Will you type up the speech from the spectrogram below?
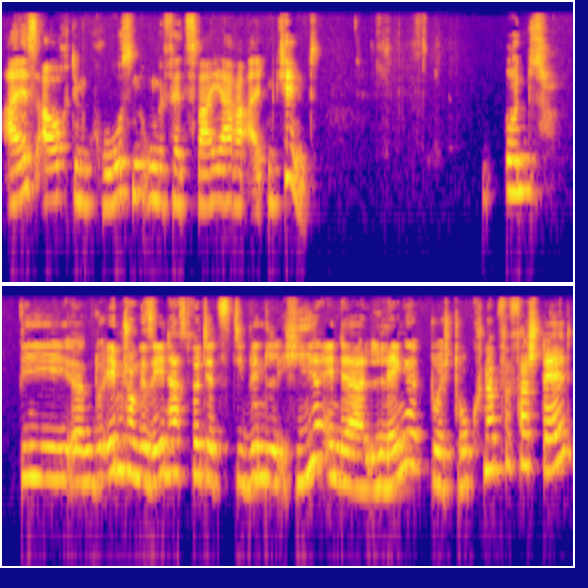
als auch dem großen, ungefähr zwei Jahre alten Kind. Und wie ähm, du eben schon gesehen hast, wird jetzt die Windel hier in der Länge durch Druckknöpfe verstellt.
